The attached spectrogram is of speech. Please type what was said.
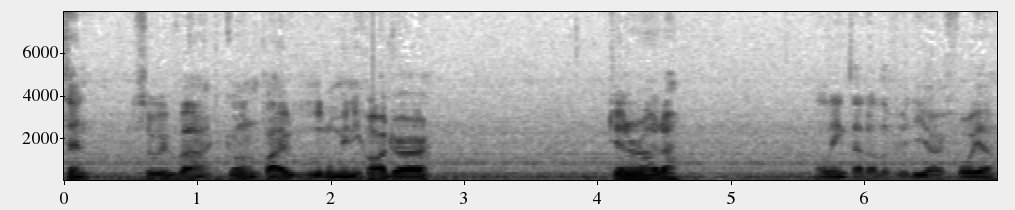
then, so we've uh, gone and played with a little mini hydro generator. I'll link that other video for you.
